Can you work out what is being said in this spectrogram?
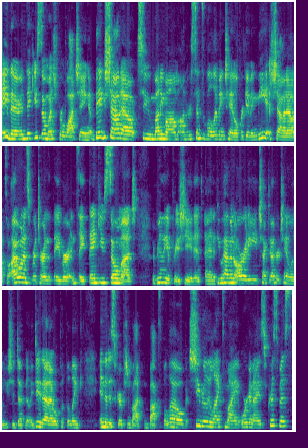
Hey there, and thank you so much for watching. A big shout out to Money Mom on her Centsible Living channel for giving me a shout out. So I wanted to return the favor and say thank you so much. I really appreciate it. And if you haven't already checked out her channel, you should definitely do that. I will put the link in the description box below. But she really liked my organized Christmas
